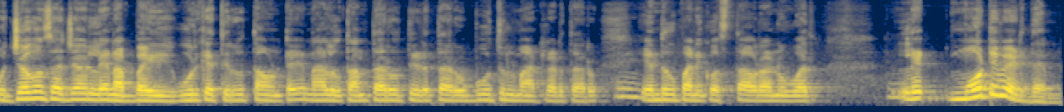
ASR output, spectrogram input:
ఉద్యోగం సజ్జనం లేని అబ్బాయి ఊరికే తిరుగుతూ ఉంటే నాలుగు తంతారు తిడతారు బూతులు మాట్లాడతారు. ఎందుకు పనికి వస్తావురా నువ్వు లెట్ మోటివేట్ దెమ్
